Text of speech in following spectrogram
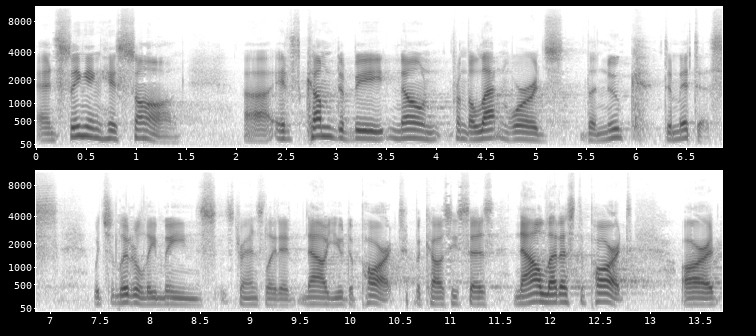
and singing his song. Uh, it's come to be known from the Latin words, the Nunc Dimittis, which literally means, it's translated, now you depart, because he says, now let us depart. Or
